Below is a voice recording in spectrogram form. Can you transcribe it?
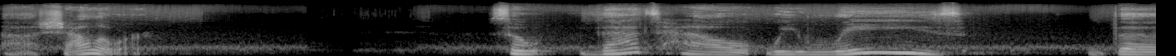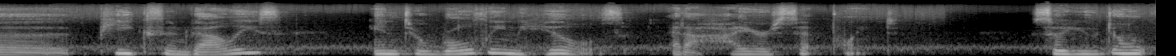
uh, shallower. So that's how we raise the peaks and valleys into rolling hills at a higher set point. So you don't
